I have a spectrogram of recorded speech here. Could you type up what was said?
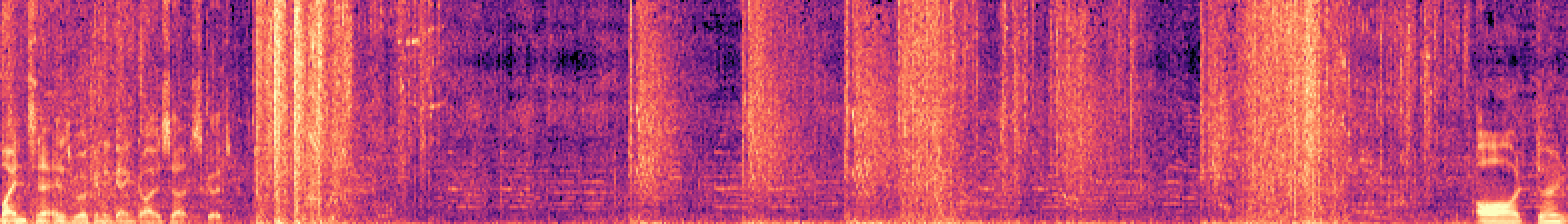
my internet is working again, guys. That's good. Don't.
